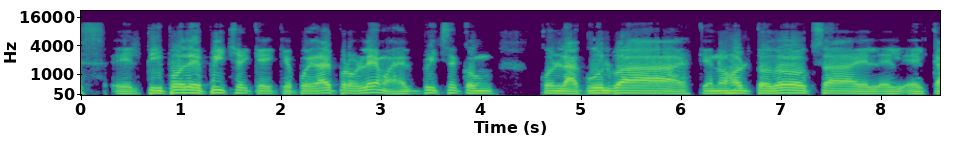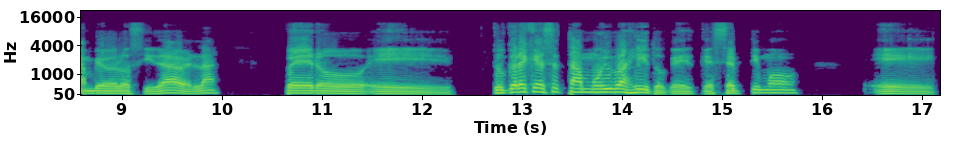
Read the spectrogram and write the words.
es el tipo de pitcher que, puede dar problemas, el pitcher con, con la curva que no es ortodoxa, el, cambio de velocidad, ¿verdad? Pero, eh, ¿tú crees que ese está muy bajito, que, que séptimo eh,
